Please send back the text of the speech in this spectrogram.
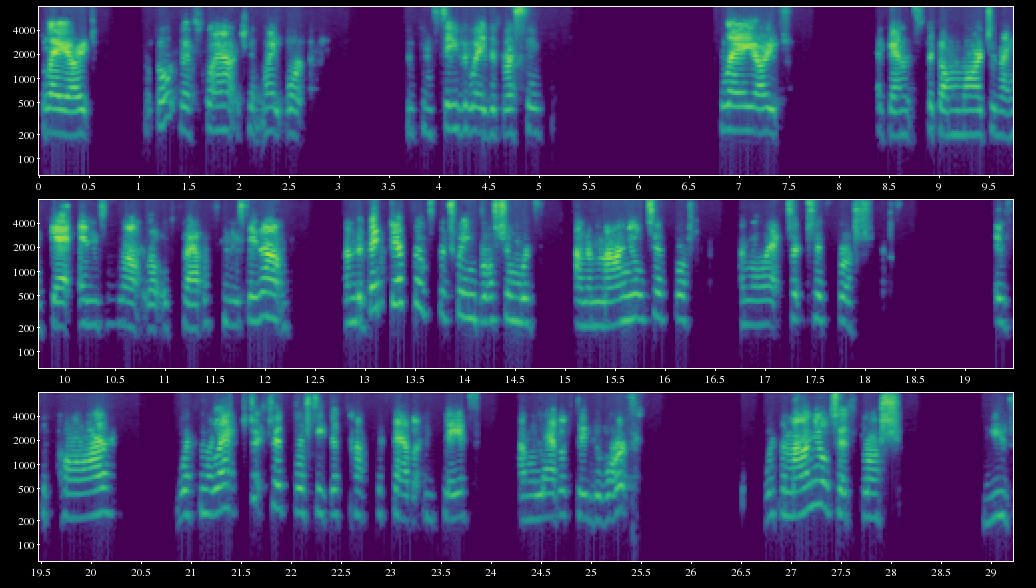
splay out. Go this one actually, might work. You can see the way the bristles lay out against the gum margin and get into that little crevice. Can you see that? And the big difference between brushing with an, a manual toothbrush and an electric toothbrush is the power. With an electric toothbrush, you just have to set it in place and let it do the work. With a manual toothbrush, you've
